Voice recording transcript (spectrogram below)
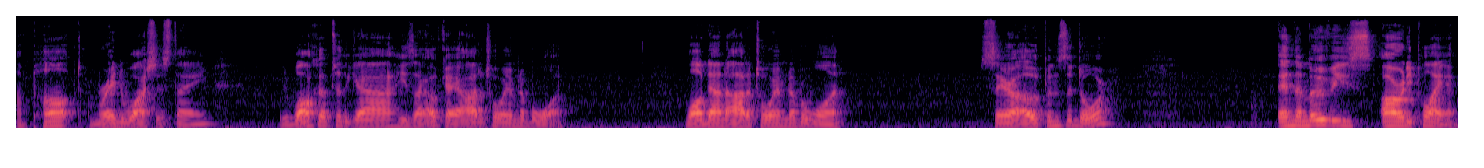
I'm pumped. I'm ready to watch this thing. We walk up to the guy. He's like, "Okay, auditorium number one." Walk down to auditorium number one. Sarah opens the door and the movie's already playing.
